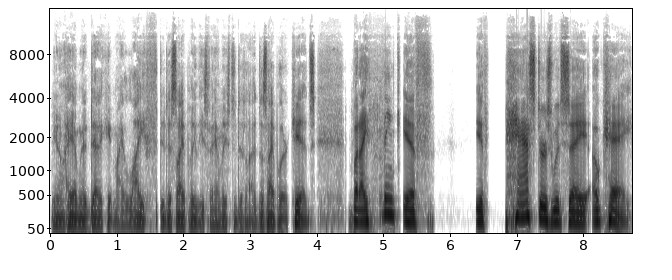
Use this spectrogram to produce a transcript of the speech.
you know, hey, I'm going to dedicate my life to discipling these families to dis- disciple their kids. But I think if if pastors would say, okay,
